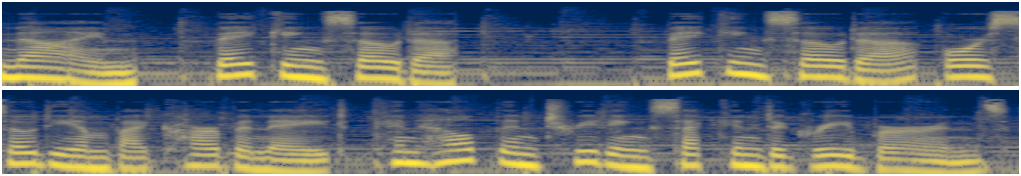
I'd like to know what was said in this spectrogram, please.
9. Baking soda. Baking soda, or sodium bicarbonate, can help in treating second-degree burns.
